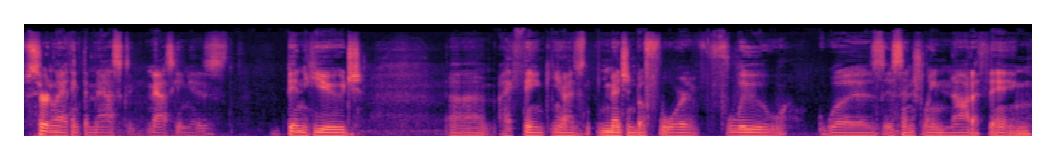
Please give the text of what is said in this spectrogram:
certainly I think the mask masking has been huge. Uh, I think you know as mentioned before, flu was essentially not a thing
